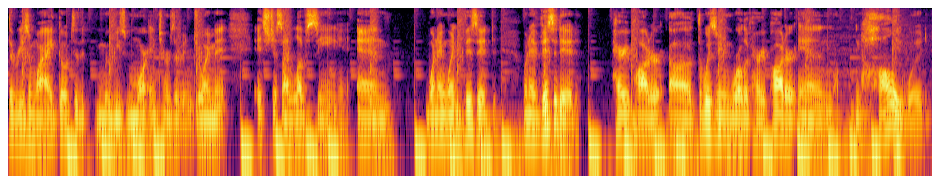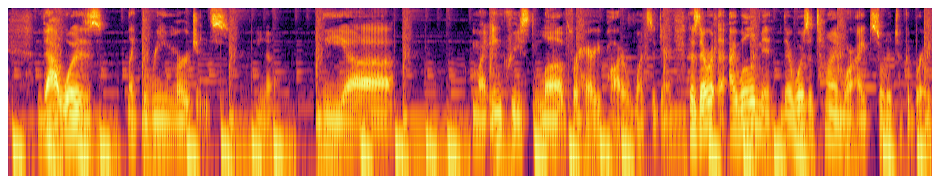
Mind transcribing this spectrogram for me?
the reason why I go to the movies more in terms of enjoyment, it's just I love seeing it. And when I went visit when I visited Harry Potter, uh, the Wizarding World of Harry Potter in in Hollywood, that was like the reemergence, you know, the uh, my increased love for Harry Potter once again. Because there were, I will admit, there was a time where I sort of took a break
